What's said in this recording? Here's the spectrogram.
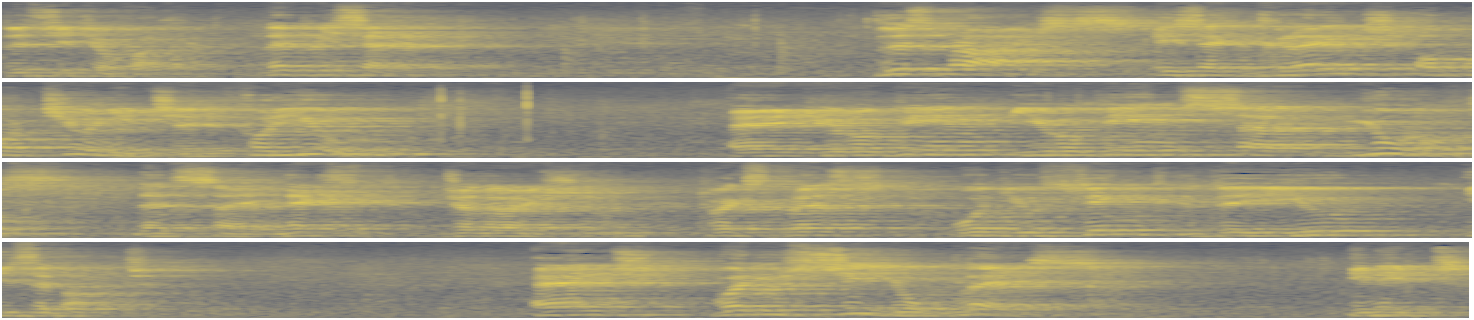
the city of Aachen. Let me say, this prize is a great opportunity for you, European, Europeans, uh, Europe's, let's say, next generation, to express what you think the EU is about. And when you see your place in it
